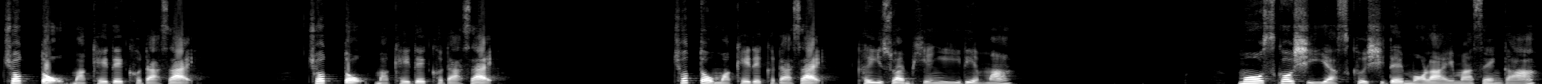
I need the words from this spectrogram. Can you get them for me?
ちょっと待けてください。ちょっと待けてください。ちょっと待けてください。可以算便宜一点吗？もう少し安くしてもらえませんか？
